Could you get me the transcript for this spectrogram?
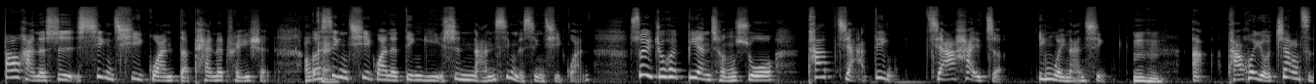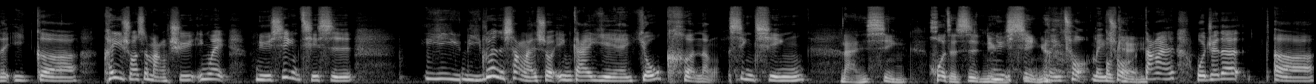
包含的是性器官的 penetration，而性器官的定义是男性的性器官，所以就会变成说，他假定加害者因为男性，嗯哼。啊，他会有这样子的一个可以说是盲区，因为女性其实以理论上来说，应该也有可能性侵男性或者是女性，没错，没错。当然，我觉得呃，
